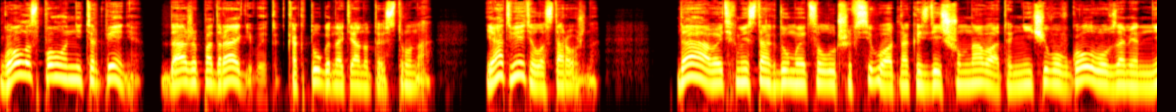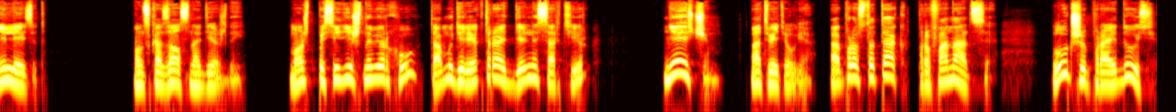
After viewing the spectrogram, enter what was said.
Голос полон нетерпения, даже подрагивает, как туго натянутая струна. Я ответил осторожно. — да, в этих местах думается лучше всего, однако здесь шумновато, ничего в голову взамен не лезет. Он сказал с надеждой. Может, посидишь наверху? Там у директора отдельный сортир. Не с чем, ответил я. А просто так, профанация. Лучше пройдусь,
